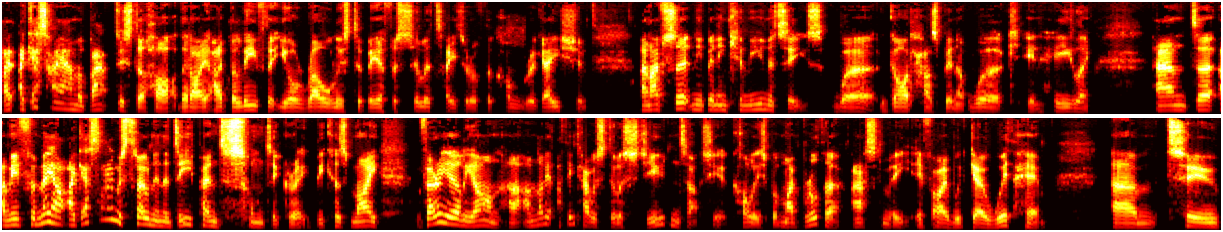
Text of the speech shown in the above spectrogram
I, guess I am a Baptist at heart. That I, I believe that your role is to be a facilitator of the congregation And I've certainly been in communities where God has been at work in healing. And uh, I mean, for me, I, I, guess I was thrown in the deep end to some degree because my very early on, I, I'm not, I think I was still a student actually at college, but my brother asked me if I would go with him um, to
